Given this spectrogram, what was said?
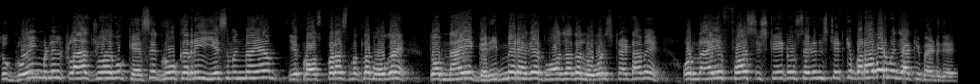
तो ग्रोइंग मिडिल क्लास जो है, वो कैसे ग्रो कर रही है, ये समझ में आया? ये प्रॉस्परस मतलब हो गए। तो अब ना ये गरीब में रह गए, बहुत ज़्यादा लोअर स्टेटा में, और ना ये फ़र्स्ट स्टेट और सेकंड स्टेट के बराबर में जाके बैठ गए।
